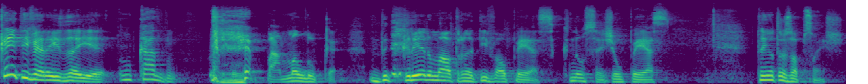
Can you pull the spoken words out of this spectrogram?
Quem tiver a ideia um bocado maluca de querer uma alternativa ao PS que não seja o PS, tem outras opções.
